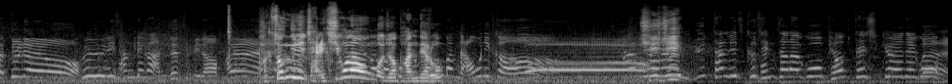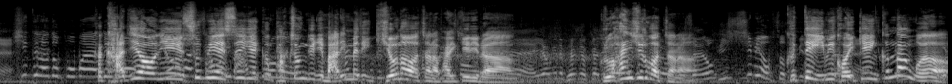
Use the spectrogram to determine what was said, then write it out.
뚫립니다. 뚫려요. 효율이 상대가 안 됐습니다. 네. 박성균이 잘 치고 나온 거죠 반대로 나오니까. GG. 뮤탈리스크 생산하고 변태 시켜야 되고 네. 히드라도 뽑아야 그 되고. 가디언이 수비에 쓰이게끔 안 박성균이 마린 메딕이 기어 나왔잖아 네, 여기는 병력까지 그리고 한시로 갔잖아. 있어요. 윗심이 없었습니다. 그때 이미 거의 게임 끝난 거야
